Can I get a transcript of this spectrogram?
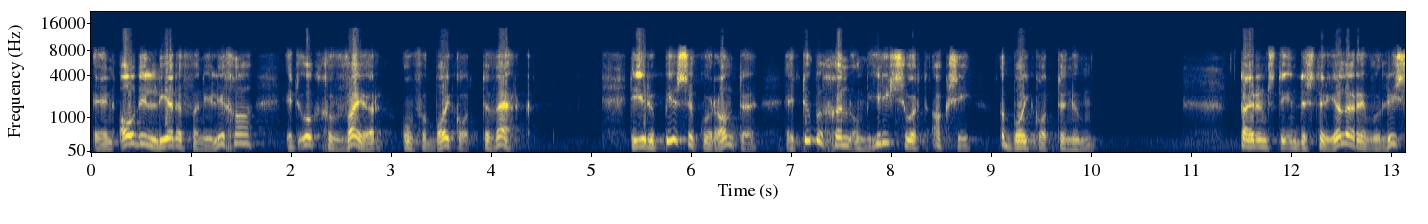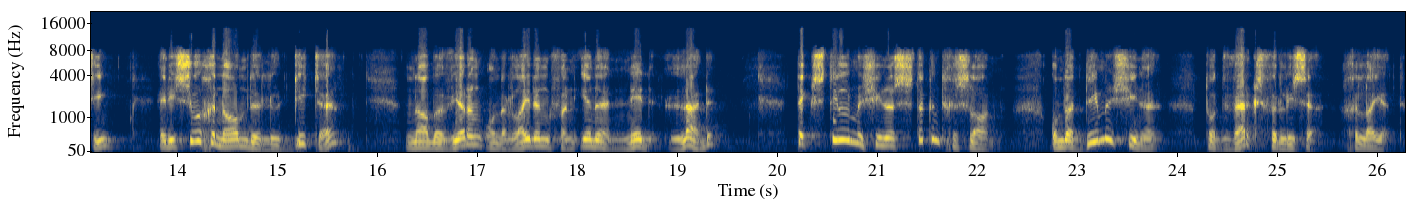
en al die lede van die liga het ook geweier om vir Boycott te werk. Die Europese koerante het toe begin om hierdie soort aksie 'n boikot te noem. Tydens die industriële revolusie het die sogenaamde Ludiete na bewering onder leiding van ene Ned Ludd tekstielmasjiene stukkend geslaan omdat die masjiene tot werksverliese gelei het.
